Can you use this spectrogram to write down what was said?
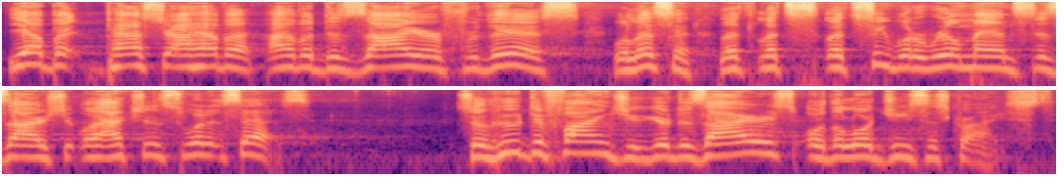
Yeah, but Pastor, I have a, I have a desire for this. Well, listen, let's, let's, let's see what a real man's desire should. Well, actually, this is what it says. So, who defines you, your desires or the Lord Jesus Christ?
